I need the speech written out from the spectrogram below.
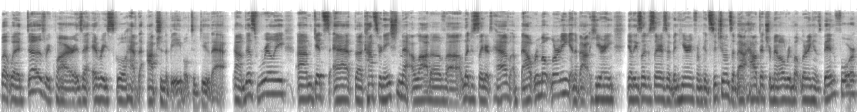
but what it does require is that every school have the option to be able to do that. Um, this really um, gets at the consternation that a lot of uh, legislators have about remote learning and about hearing, you know, these legislators have been hearing from constituents about how detrimental remote learning has been for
